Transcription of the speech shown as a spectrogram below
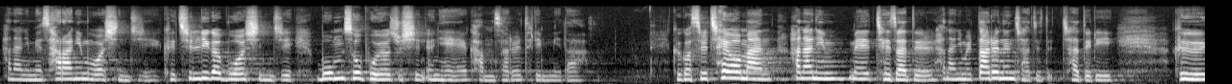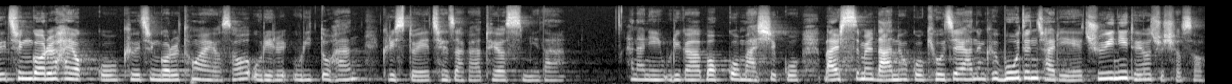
하나님의 사랑이 무엇인지 그 진리가 무엇인지 몸소 보여주신 은혜에 감사를 드립니다. 그것을 체험한 하나님의 제자들, 하나님을 따르는 자들이 그 증거를 하였고 그 증거를 통하여서 우리를 우리 또한 그리스도의 제자가 되었습니다. 하나님, 우리가 먹고 마시고 말씀을 나누고 교제하는 그 모든 자리에 주인이 되어 주셔서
